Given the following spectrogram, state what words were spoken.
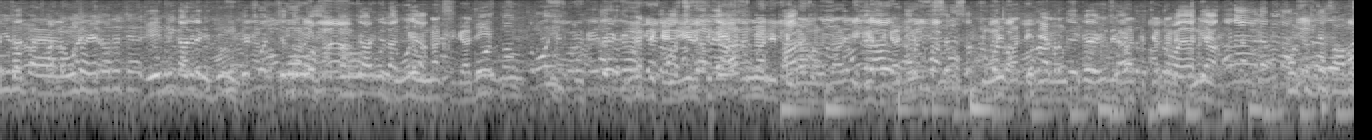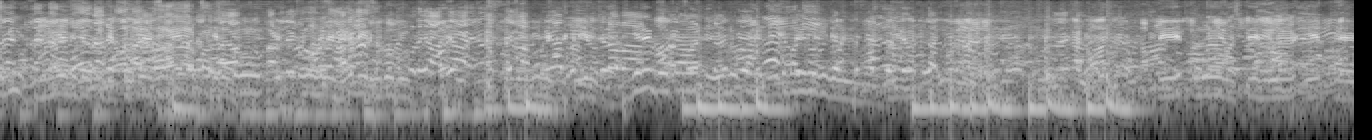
ਜਦੋਂ ਲਾਉਂਡ ਹੋਇਆ ਤਾਂ ਉਹਦੇ ਤੇ ਇਹ ਨਹੀਂ ਗੱਲ ਦੇਖੋ ਦੇਖੋ ਜਦੋਂ ਇਹ ਚਾਰਜ ਲੱਗ ਦੂਰ ਗਿਆ ਉਹਨਾਂ ਸੀਗਾ ਜੀ ਤੋਂ ਹੀ ਇਹਨਾਂ ਦੇ ਕੈਂਡੀਡੇਟ ਸੀਗੇ ਉਹਨਾਂ ਦੇ ਪਿੰਡਾਂ ਹਲਕਾ ਏਰੀਆ ਸੀਗਾ ਜੀ ਜੁਮੇ ਬਾਅਦ ਦੇ ਰਾਉਂਡ ਸੀ ਉਹਦੇ ਬਾਅਦ ਪਿੱਛੇ ਦਾ ਆਇਆ ਗਿਆ ਹੁਣ ਕਿੱਥੇ ਸਾਫ਼ ਹੋ ਗਈ ਕੋਲੇ ਆ ਗਿਆ ਜਿਹੜਾ ਵਾ ਜਿਹੜੇ ਵੋਟਾਂ ਲੋਕਾਂ ਨੇ ਵੋਟ ਪਾਈ ਨੂੰ ਕੀ ਕਰਨਗੇ ਧੰਨਵਾਦ ਤੇ ਉਹਨਾਂ ਵਾਸਤੇ ਹੁਣ ਇਹ ਇਹ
